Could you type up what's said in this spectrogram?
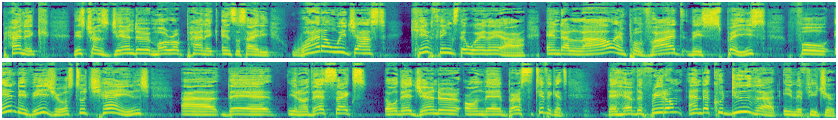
panic, this transgender moral panic in society. Why don't we just keep things the way they are and allow and provide the space for individuals to change uh, their you know their sex or their gender on their birth certificates? They have the freedom and they could do that in the future.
